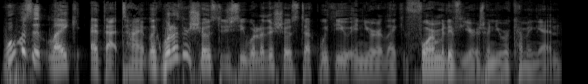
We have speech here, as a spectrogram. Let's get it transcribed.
What was it like at that time? Like, what other shows did you see? What other shows stuck with you in your like formative years when you were coming in?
